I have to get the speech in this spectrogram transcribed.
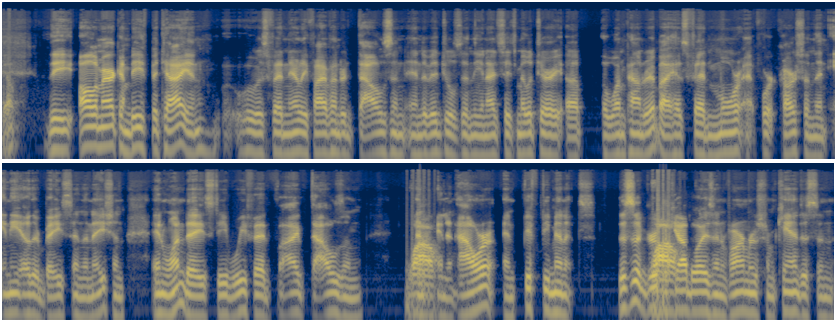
Yep. The All American Beef Battalion, who has fed nearly 500,000 individuals in the United States military up a one pound ribeye, has fed more at Fort Carson than any other base in the nation. And one day, Steve, we fed 5,000 wow. in, in, an hour and 50 minutes. This is a group wow. of cowboys and farmers from Kansas and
